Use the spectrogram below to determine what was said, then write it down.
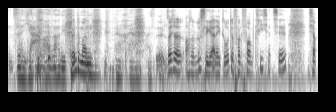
Java-Sachen, die könnte man. Ach, ja, Soll ich auch eine lustige Anekdote von vorm Krieg erzählen? Ich habe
